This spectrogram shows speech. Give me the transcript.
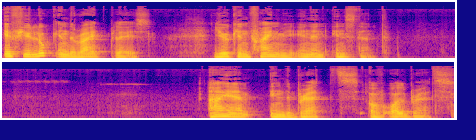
If you look in the right place, you can find me in an instant. I am in the breaths of all breaths.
